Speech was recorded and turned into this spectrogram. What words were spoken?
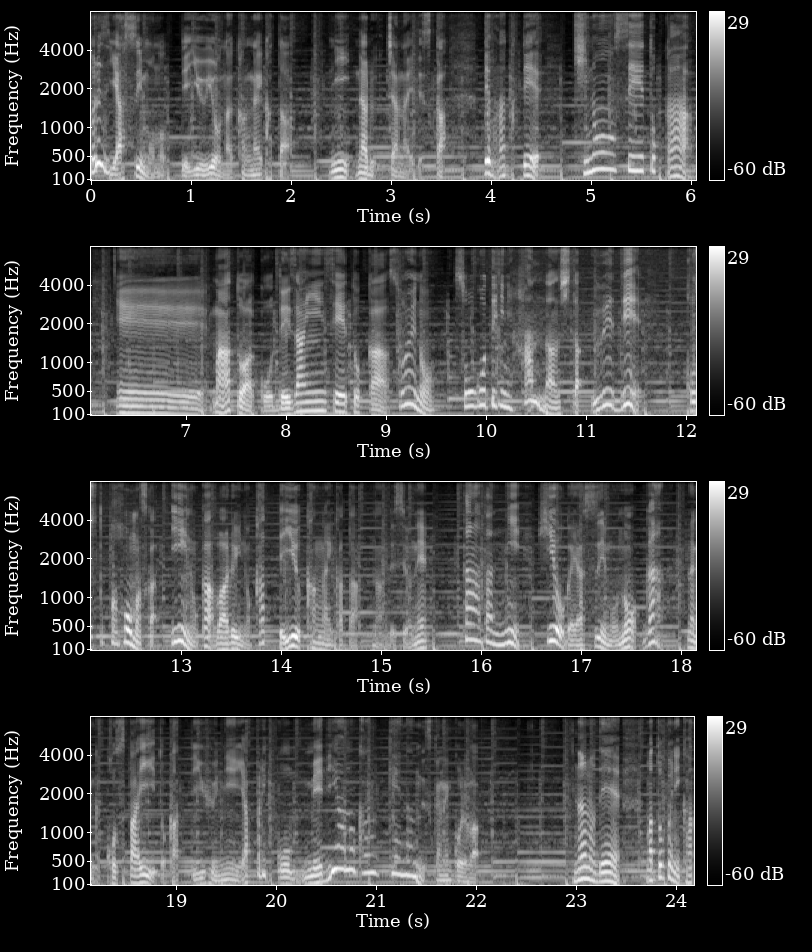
とりあえず安いものっていうような考え方になるじゃないですか。ではなくて機能性とか、えーまあ、あとはこうデザイン性とかそういうのを総合的に判断した上でコストパフォーマンスがいいのか悪いのかっていう考え方なんですよね。ただ単に費用が安いものがなんかコスパいいとかっていう風にやっぱりこうメディアの関係なんですかねこれは。なので、まあ、特に考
